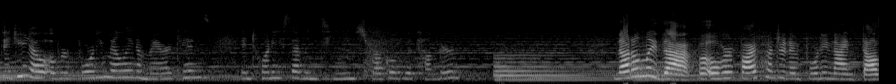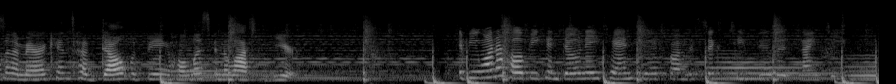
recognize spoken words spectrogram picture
Did you know over 40 million Americans in 2017 struggled with hunger? Not only that, but over 549,000 Americans have dealt with being homeless in the last year. If you want to help, you can donate canned food from the 16th through the 19th.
